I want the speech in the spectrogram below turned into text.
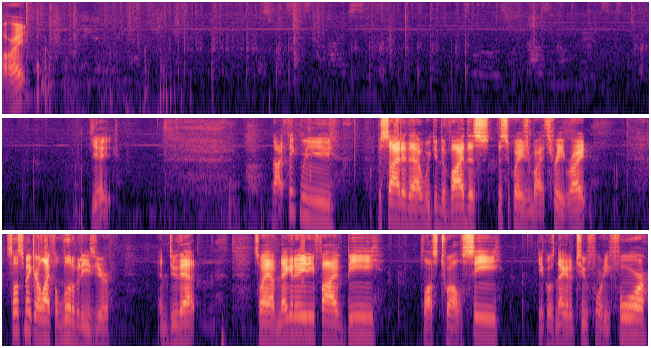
All right. Yay. Now I think we decided that we could divide this, this equation by 3, right? So let's make our life a little bit easier and do that. So I have negative 85b plus 12c equals negative 244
